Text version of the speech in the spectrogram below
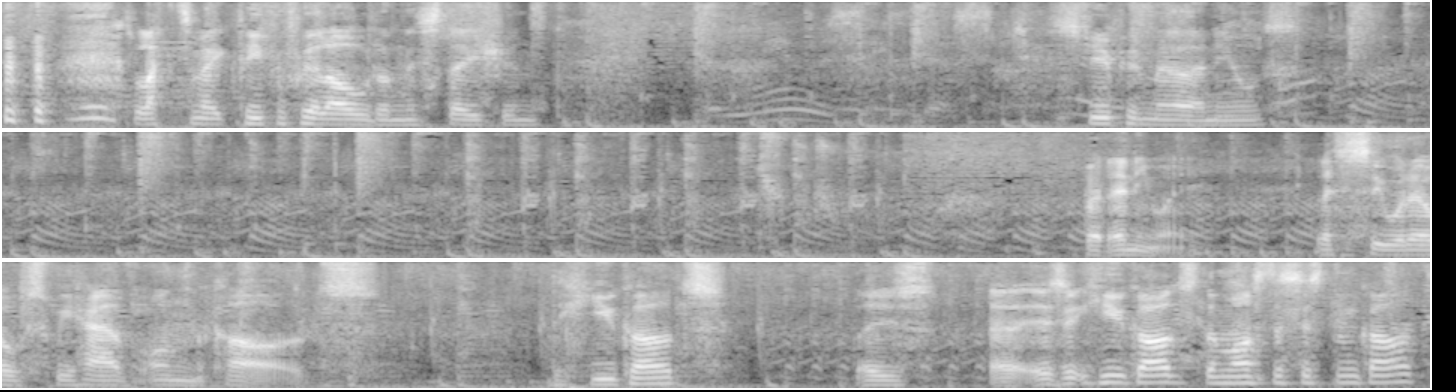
like to make people feel old on this station. Stupid millennials. But anyway, let's see what else we have on the cards. The HuCards? Those. Uh, is it HuCards, the Master System cards?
